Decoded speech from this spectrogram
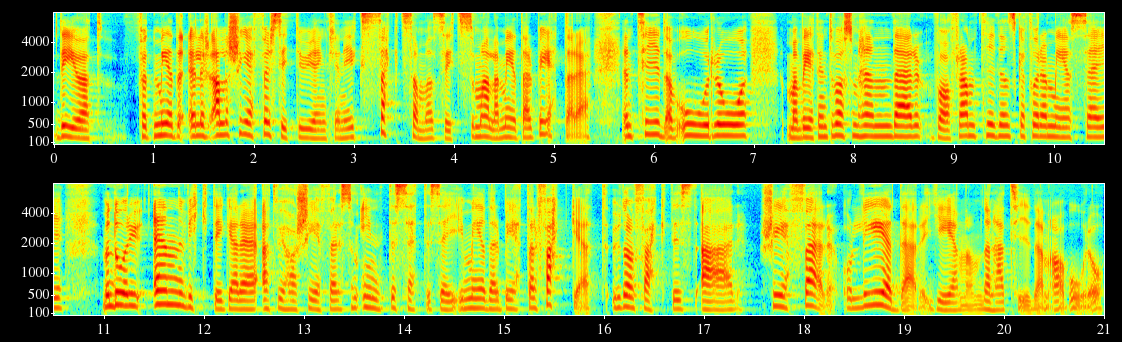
det är ju att för att med, eller alla chefer sitter ju egentligen i exakt samma sits som alla medarbetare. En tid av oro, man vet inte vad som händer, vad framtiden ska föra med sig. Men då är det ju än viktigare att vi har chefer som inte sätter sig i medarbetarfacket utan faktiskt är chefer och leder genom den här tiden av oro.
